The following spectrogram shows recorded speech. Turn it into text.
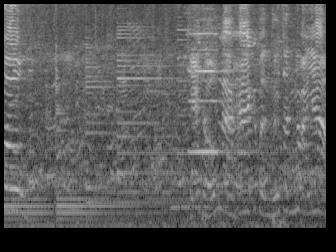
luôn. Giải thưởng là hai cái bình thủy tinh các bạn nha.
